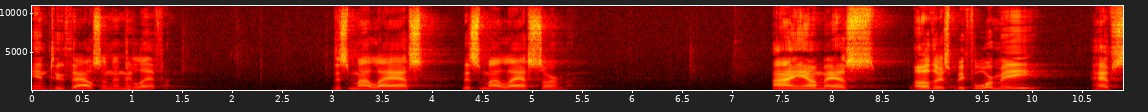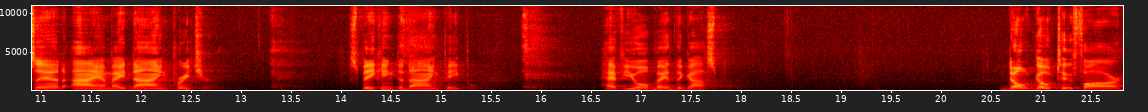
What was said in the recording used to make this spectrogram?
in 2011. This is my last, this is my last sermon. I am, as others before me have said, I am a dying preacher speaking to dying people. Have you obeyed the gospel? Don't go too far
